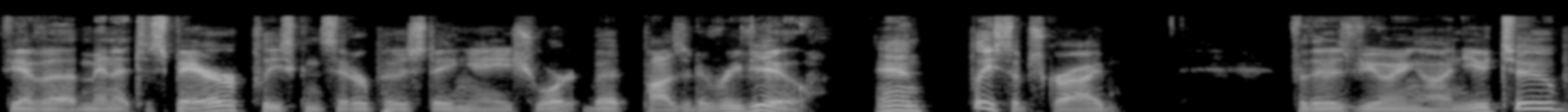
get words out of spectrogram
If you have a minute to spare, please consider posting a short but positive review. And please subscribe. For those viewing on YouTube,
